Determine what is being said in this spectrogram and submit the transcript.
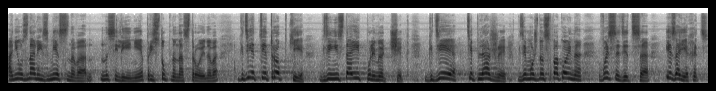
Они узнали из местного населения, преступно настроенного, где те тропки, где не стоит пулеметчик, где те пляжи, где можно спокойно высадиться и заехать.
